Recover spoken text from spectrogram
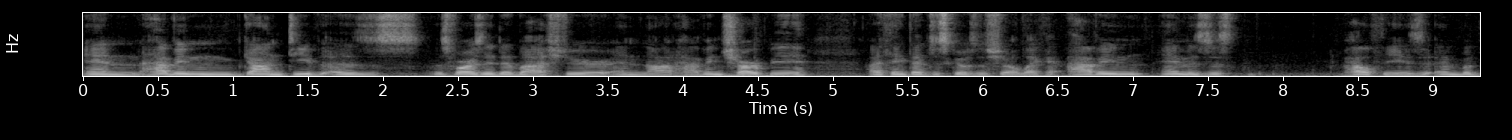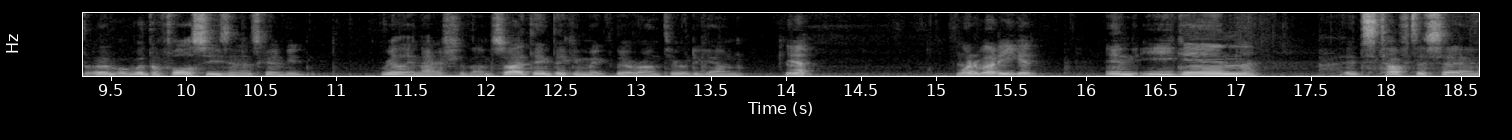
And having gone deep as as far as they did last year, and not having Sharpie, I think that just goes to show like having him is just healthy is and with uh, with a full season it's going to be really nice for them. So I think they can make their run through it again. Yeah. What about Egan? In Egan, it's tough to say.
